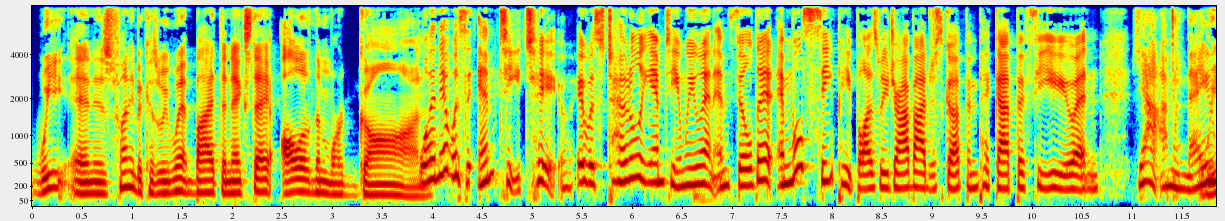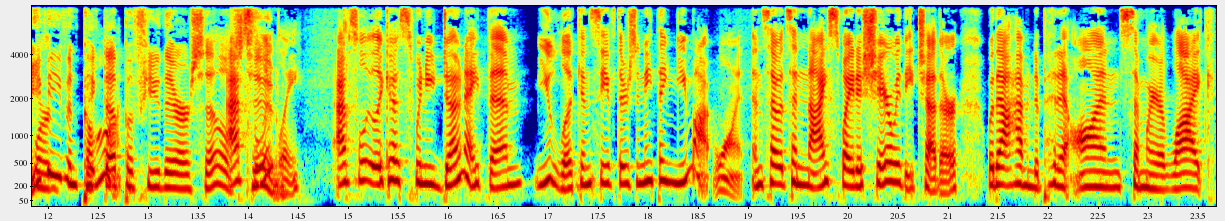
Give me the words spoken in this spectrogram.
We and it's funny because we went by it the next day, all of them were gone. Well, and it was empty too. It was totally empty, and we went and filled it. And we'll see people as we drive by just go up and pick up a few. And yeah, I mean they We've were even picked gone. up a few there ourselves too. absolutely, absolutely. Because when you donate them, you look and see if there's anything you might want, and so it's a nice way to share with each other without having to put it on somewhere like.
